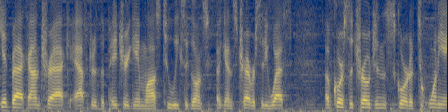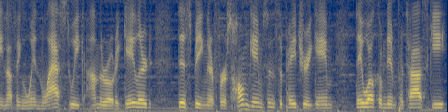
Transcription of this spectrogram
get back on track after the Patriot game lost two weeks ago against Traverse City West. Of course, the Trojans scored a 28 0 win last week on the road at Gaylord. This being their first home game since the Patriot game, they welcomed in Petoskey,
